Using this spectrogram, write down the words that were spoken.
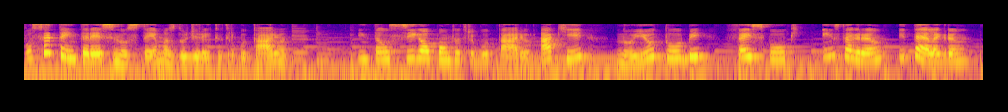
Você tem interesse nos temas do direito tributário? Então siga o Ponto Tributário aqui no YouTube, Facebook, Instagram e Telegram.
